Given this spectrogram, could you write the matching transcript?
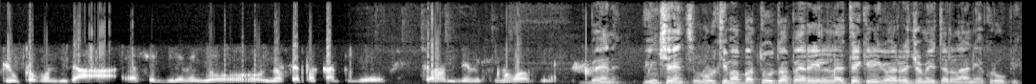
più, profondità e a servire meglio i nostri attaccanti che sono di primissimo ordine. Bene, Vincenzo, un'ultima battuta per il tecnico del Reggio Mediterranea, Crupi.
